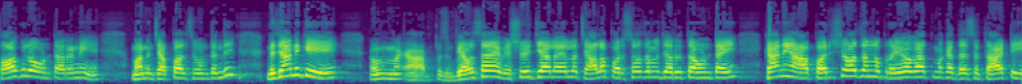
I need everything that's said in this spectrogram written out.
సాగులో ఉంటారని మనం చెప్పాల్సి ఉంటుంది. నిజానికి వ్యవసాయ విశ్వవిద్యాలయాల్లో చాలా పరిశోధనలు జరుగుతూ ఉంటాయి. కానీ ఆ పరిశోధనలు ప్రయోగాత్మక దశ దాటి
